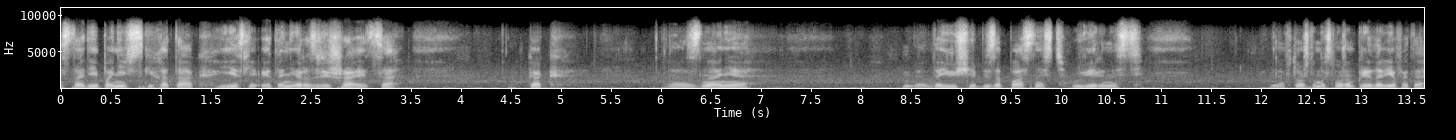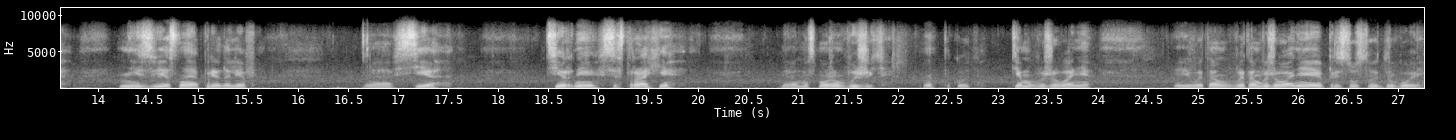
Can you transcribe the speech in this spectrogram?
стадии панических атак, если это не разрешается как э, знание, э, дающее безопасность, уверенность в том, что мы сможем, преодолев это неизвестное, преодолев все тернии, все страхи, мы сможем выжить. Такая вот тема выживания – и в этом, в этом выживании присутствует другой.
